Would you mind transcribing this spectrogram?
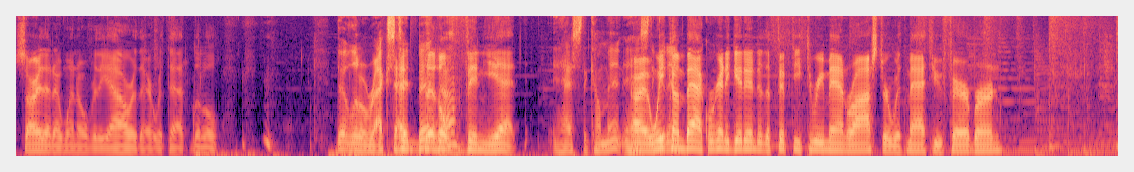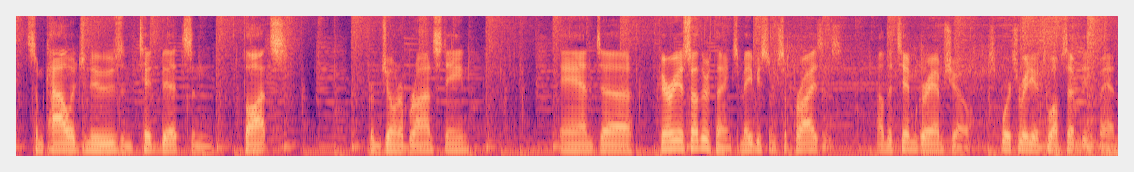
Sorry that I went over the hour there with that little The little Rex that tidbit. little huh? vignette. It has to come in. It All has right, to when we get come in. back, we're going to get into the 53 man roster with Matthew Fairburn, some college news and tidbits and thoughts from Jonah Bronstein, and uh, various other things, maybe some surprises on the Tim Graham Show, Sports Radio 1270 The Fan.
